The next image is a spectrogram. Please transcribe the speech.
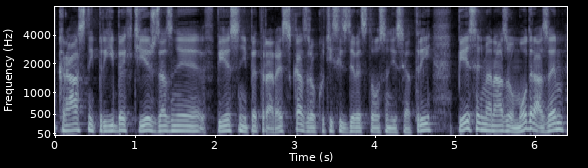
krásny príbeh tiež zaznie v piesni Petra Reska z roku 1983. Pieseň má názov Modrá zem.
